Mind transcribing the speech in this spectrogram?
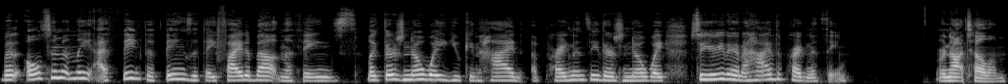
But ultimately, I think the things that they fight about and the things like there's no way you can hide a pregnancy. There's no way. So you're either going to hide the pregnancy or not tell him,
